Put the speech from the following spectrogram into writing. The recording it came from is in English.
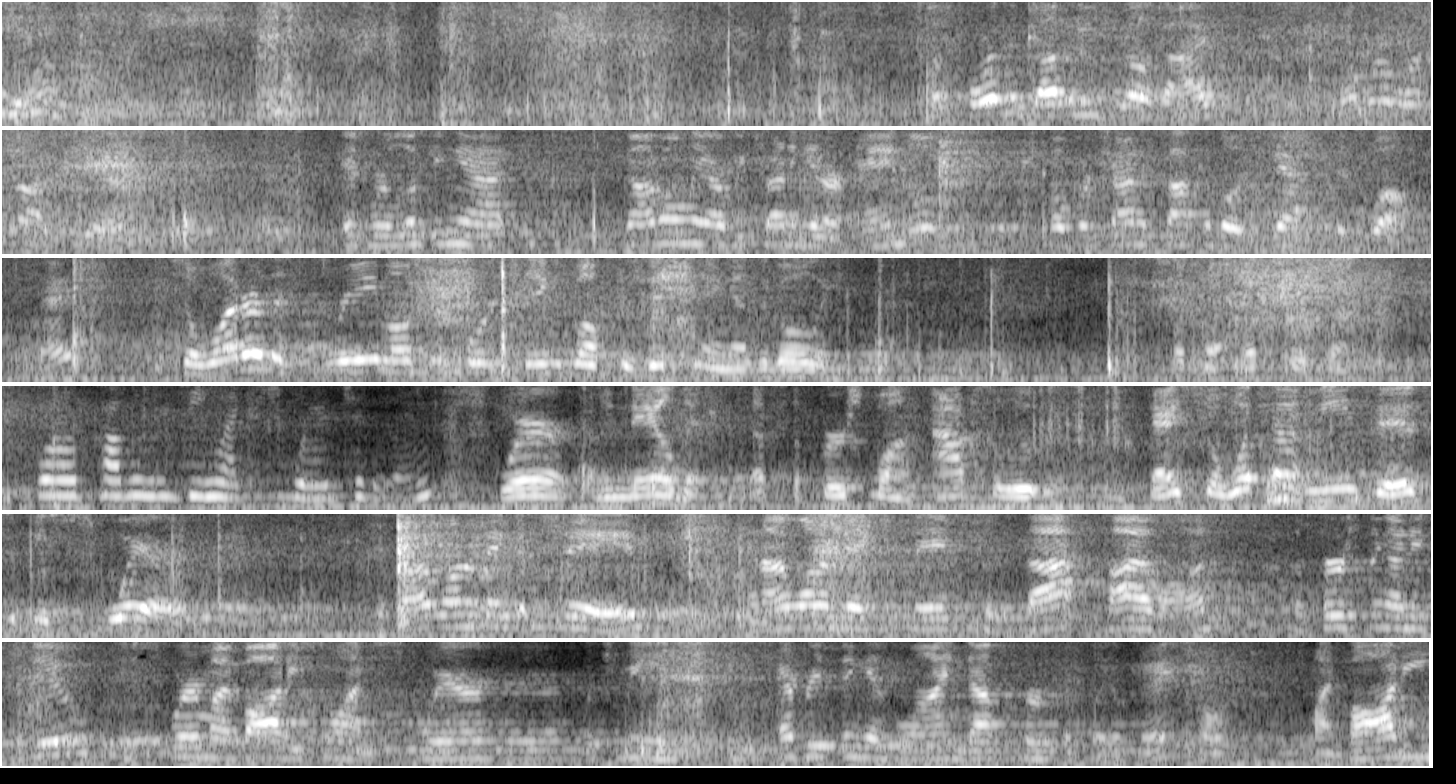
So for the W drill, guys, what we're working on here is we're looking at, not only are we trying to get our angles, but we're trying to talk about depth as well, okay? So what are the three most important things about positioning as a goalie? What's that? What's the first one? Well, probably being like squared to the ring. Square, you nailed it. That's the first one, absolutely. Okay, so what that means is to be square, if I want to make a save, and I want to make a save to that pylon, the first thing I need to do is square my body so I'm square, which means everything is lined up perfectly, okay? So my body,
